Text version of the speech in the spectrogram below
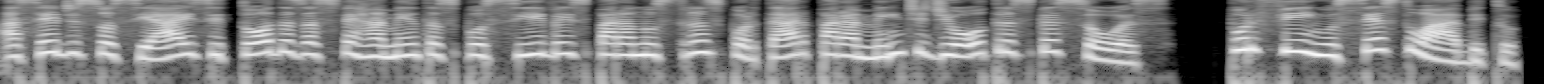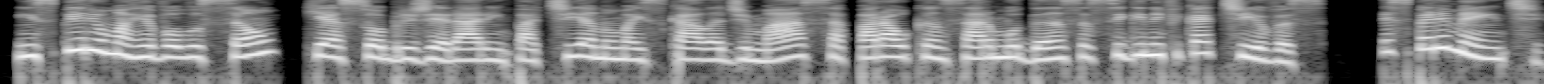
as redes sociais e todas as ferramentas possíveis para nos transportar para a mente de outras pessoas. Por fim, o sexto hábito: inspire uma revolução, que é sobre gerar empatia numa escala de massa para alcançar mudanças significativas. Experimente.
